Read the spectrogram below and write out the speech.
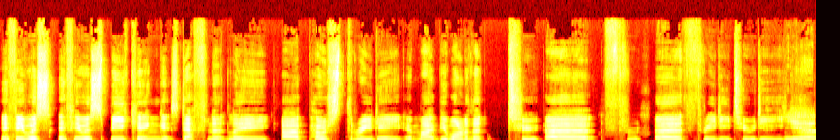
if he was if he was speaking, it's definitely uh post 3D. It might be one of the two uh th- uh 3D 2D. yeah,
